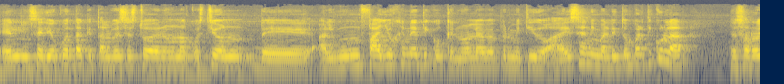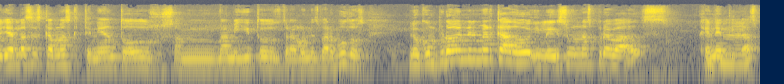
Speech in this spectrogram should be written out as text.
Él se dio cuenta que tal vez esto era una cuestión de algún fallo genético que no le había permitido a ese animalito en particular desarrollar las escamas que tenían todos sus am- amiguitos dragones barbudos. Lo compró en el mercado y le hizo unas pruebas genéticas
